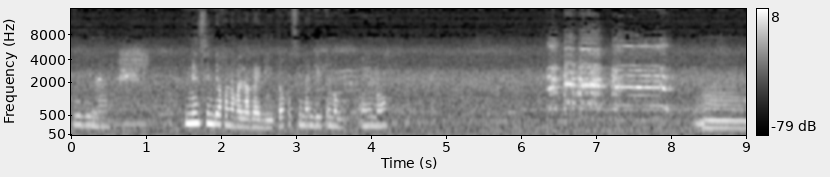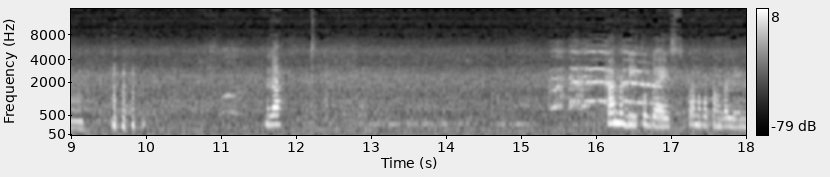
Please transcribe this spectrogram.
Pwede na. Means hindi ako nakalagay dito kasi nandito nag, ayun o. Mm. Wala. Paano dito guys? Paano ko tanggalin?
